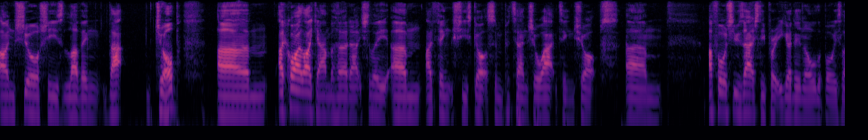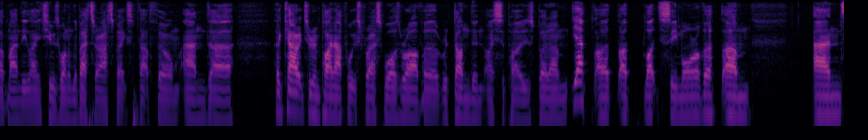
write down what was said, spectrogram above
I'm sure she's loving that job. Um, I quite like Amber Heard actually. Um, I think she's got some potential acting chops. Um, I thought she was actually pretty good in All the Boys Love Mandy Lane. She was one of the better aspects of that film, and uh, her character in Pineapple Express was rather redundant, I suppose. But um, yeah, I, would like to see more of her. And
